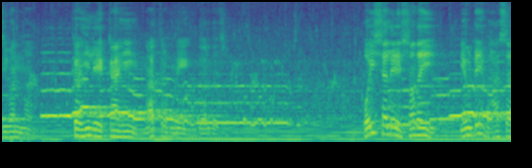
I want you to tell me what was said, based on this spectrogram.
जीवनमा कहिले काहीँ मात्र हुने गर्दछ। पैसाले सधैँ एउटै भाषा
